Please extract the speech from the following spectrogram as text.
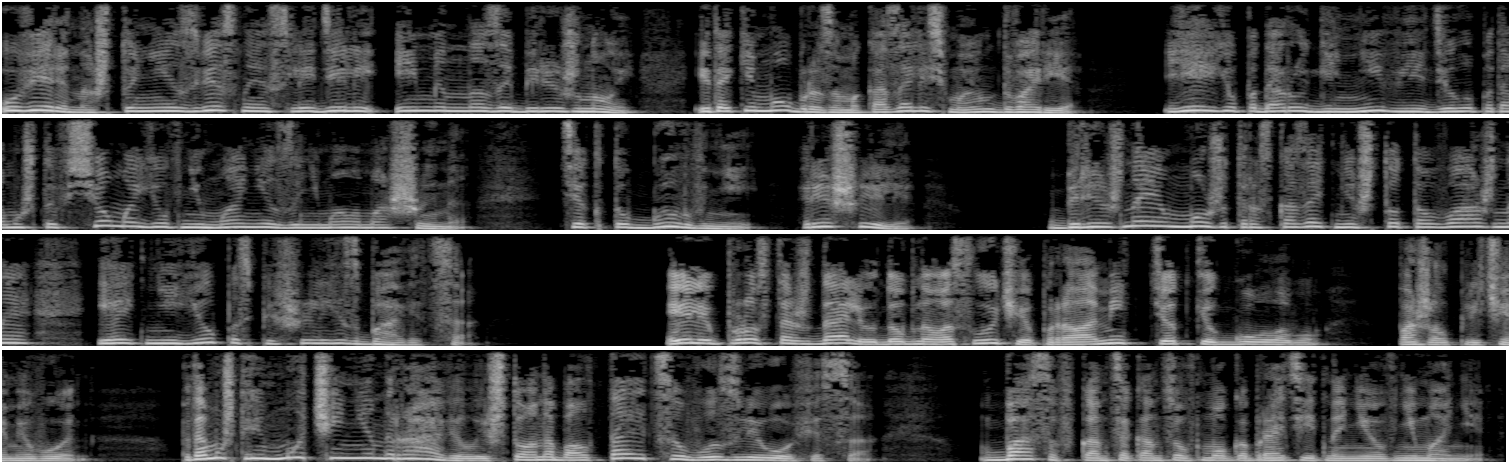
Уверена, что неизвестные следили именно за Бережной и таким образом оказались в моем дворе. Я ее по дороге не видела, потому что все мое внимание занимала машина. Те, кто был в ней, решили. Бережная может рассказать мне что-то важное, и от нее поспешили избавиться. Или просто ждали удобного случая проломить тетке голову», — пожал плечами воин. «Потому что им очень не нравилось, что она болтается возле офиса. Басов, в конце концов, мог обратить на нее внимание.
